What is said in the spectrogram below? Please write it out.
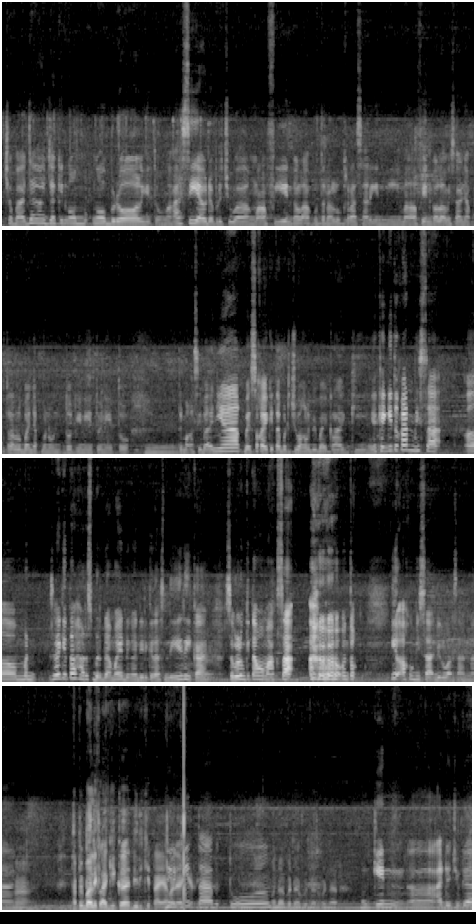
Coba aja ajakin ngobrol gitu. Makasih ya udah berjuang. Maafin kalau aku terlalu keras hari ini. Maafin kalau misalnya aku terlalu banyak menuntut ini itu ini itu. Hmm. terima kasih banyak. Besok kayak kita berjuang lebih baik lagi. Ya kayak gitu kan bisa men- sebenarnya kita harus berdamai dengan diri kita sendiri kan. Sebelum kita memaksa untuk yuk aku bisa di luar sana. Nah, tapi balik lagi ke diri kita ya pada diri kita akhirnya betul benar benar benar benar mungkin eh, ada juga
